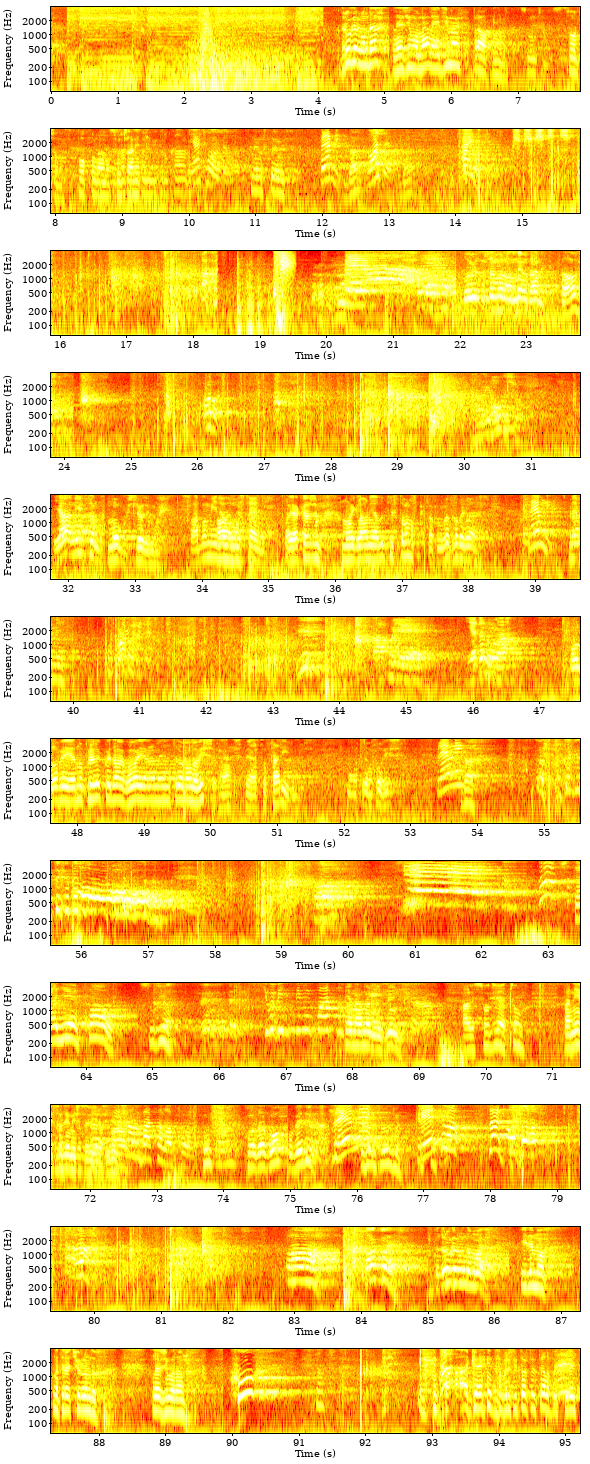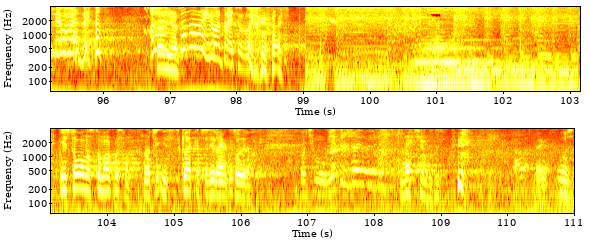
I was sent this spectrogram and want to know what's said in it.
Druga runda, ležimo na leđima, pravo ka njima. sunčanost. Sunčanost, popularna sunčanica. Rukavama. Ja ću ovdje. Ne ustaje mi se. Spremni? Da. Može? Da. Ajde. Dobio sam šamar, ali ne od Ane. Dobro. Oba. Ali je moguće ovo? Ja nisam moguć, ljudi moji. Slabo mi ide Ovo ustajanje. Pa ja kažem, moj glavni adut je stomak. Kako god to da gledaš. Spremni? Spremni. Tako je. 1-0. On dobije jednu priliku i da goj, a meni treba malo više. Ja sam stariji, znaš. Nama treba malo više. Spremni? Da. Čekaj, čekaj, čekaj. Šta je, faul? Sudija. Joj, vidi s tim u facu. Nije namerno, izvini. Ali sudija je tu. Pa nije sudija ništa vidio, izvini. Samo baca loptu u ovom slučaju. Ko da gol, pobedio. Uzme. Krećemo. Sad. Opa. Tako je. Druga runda moja. Idemo na treću rundu. Ležimo rano. Huh. Dobro. Pa, a kreni, završi to što ste htjela pa ti reći. Nema veze. Sad jesam. Da, da, da, idemo na treću rundu. Isto ovo na stomaku smo, znači iz skleka se dižemo i eksplodiramo. Hoćemo u izdržaju ili? Nećemo biti. Čekaj, može.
